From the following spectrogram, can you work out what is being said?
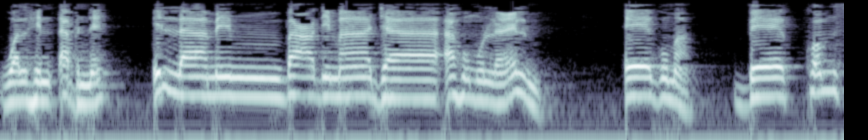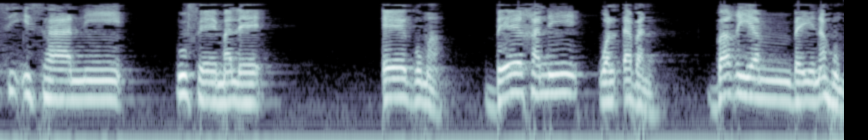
wal hin dhabne illaa min bacdi maa jaa'ahum alcilm eeguma beekomsi isaanii dhufee malee. Eeguma beekanii wal dhaban bagyan baynahum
